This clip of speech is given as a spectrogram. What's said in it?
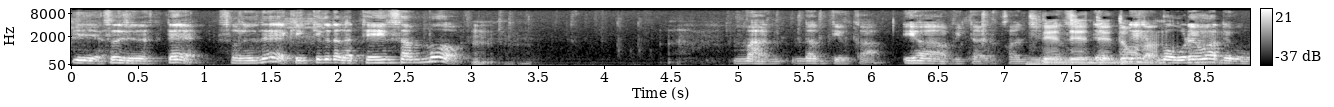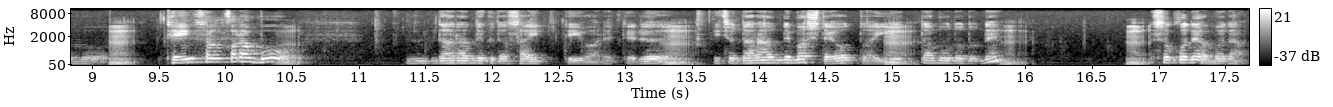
いやいやそうじゃなくてそれで結局だから店員さんも、まあなんていうかいやーみたいな感じでででどうなの？もう俺はでももう、うん。店員さんからも、並んでくださいって言われてる、うん。一応並んでましたよとは言ったもののね、うん。そこではまだ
